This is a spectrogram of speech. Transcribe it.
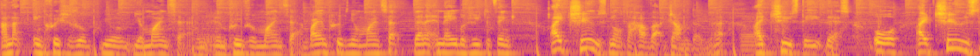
And that increases your, your, your mindset and improves your mindset. And by improving your mindset, then it enables you to think, I choose not to have that jam donut. I mm. choose to eat this. Or I choose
